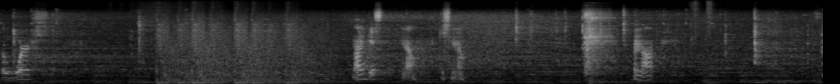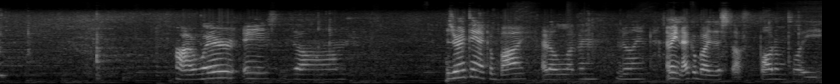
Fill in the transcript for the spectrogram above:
the worst. I'm just no, just no. I'm not. Alright, where is the um, is there anything I could buy at 11 million? I mean, I could buy this stuff. Bottom plate,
